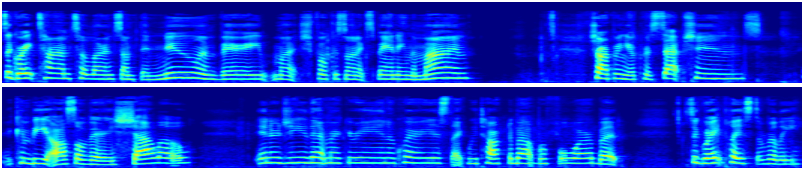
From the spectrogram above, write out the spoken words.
It's a great time to learn something new and very much focus on expanding the mind, sharpen your perceptions. It can be also very shallow energy that Mercury in Aquarius, like we talked about before, but it's a great place to really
